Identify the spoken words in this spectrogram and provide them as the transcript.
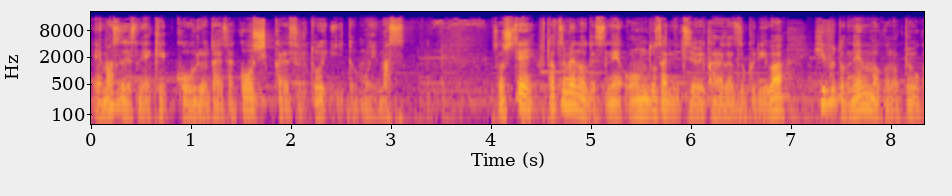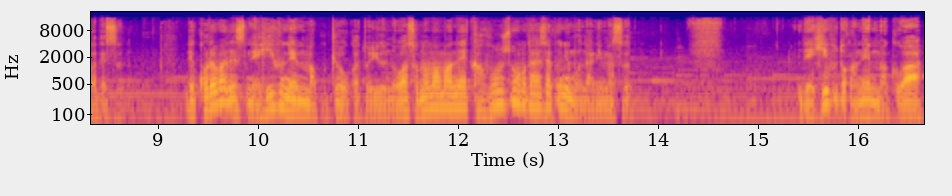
えー、まずですね、血行不良対策をしっかりするといいと思います。そして2つ目のですね、温度差に強い体づくりは、皮膚と粘膜の強化です。で、これはですね、皮膚粘膜強化というのはそのままね、花粉症の対策にもなります。で、皮膚とか粘膜は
